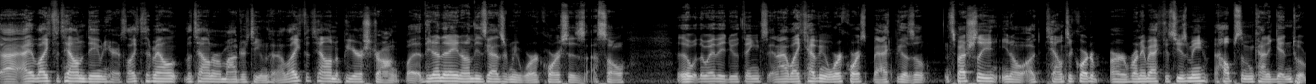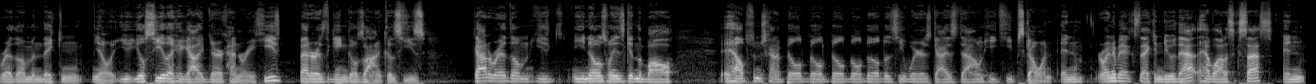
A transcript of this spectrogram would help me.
I, I like the talent of Damien Harris. I like the talent, the talent of Rhamondre Stevenson. I like the talent of Pierre Strong. But at the end of the day, none of these guys are going to be workhorses. So the, the way they do things, and I like having a workhorse back because, uh, especially you know, a talented quarter or running back, excuse me, helps them kind of get into a rhythm, and they can, you know, you, you'll see like a guy like Derrick Henry. He's better as the game goes on because he's got a rhythm. He he knows when he's getting the ball. It helps him just kind of build, build, build, build, build as he wears guys down. He keeps going, and running backs that can do that have a lot of success. And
